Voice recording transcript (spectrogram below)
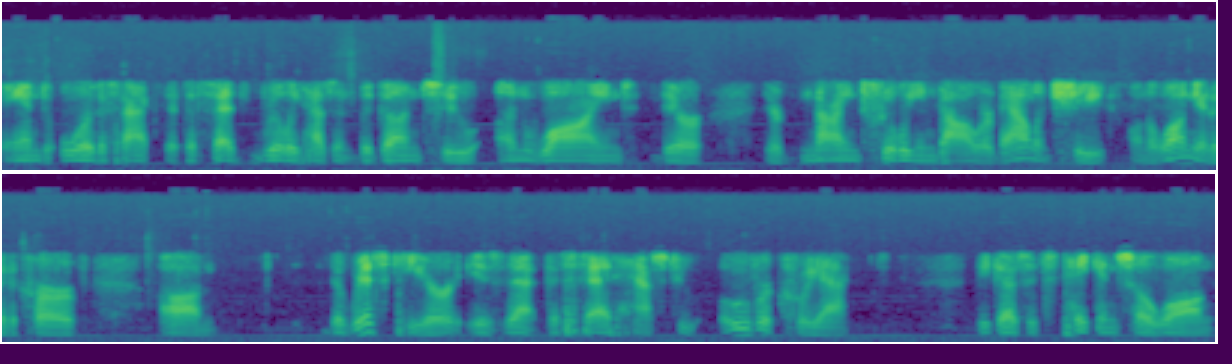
and or the fact that the Fed really hasn't begun to unwind their their nine trillion dollar balance sheet on the long end of the curve. Um, the risk here is that the Fed has to overcorrect because it's taken so long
